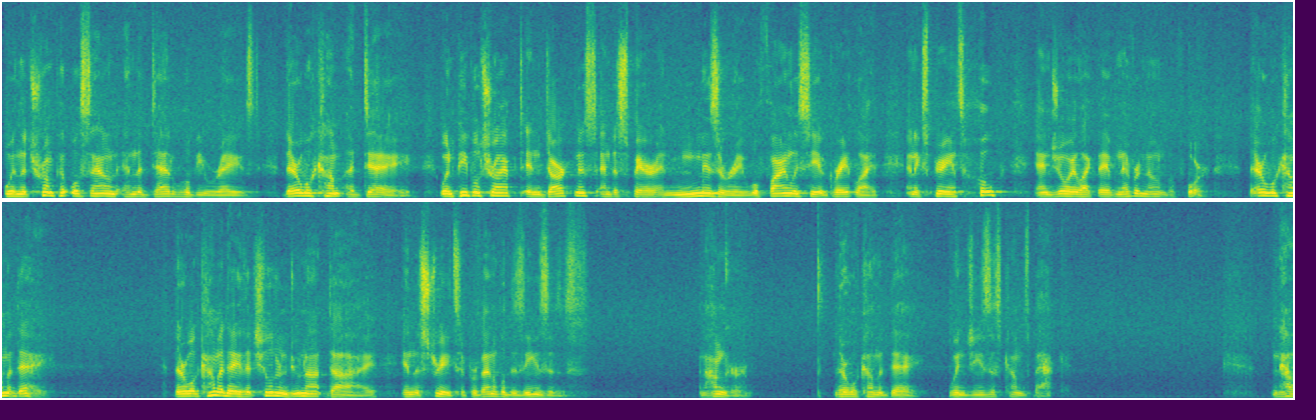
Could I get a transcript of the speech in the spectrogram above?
when the trumpet will sound and the dead will be raised. There will come a day when people trapped in darkness and despair and misery will finally see a great light and experience hope and joy like they have never known before, there will come a day. There will come a day that children do not die in the streets of preventable diseases and hunger. There will come a day when Jesus comes back. Now,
